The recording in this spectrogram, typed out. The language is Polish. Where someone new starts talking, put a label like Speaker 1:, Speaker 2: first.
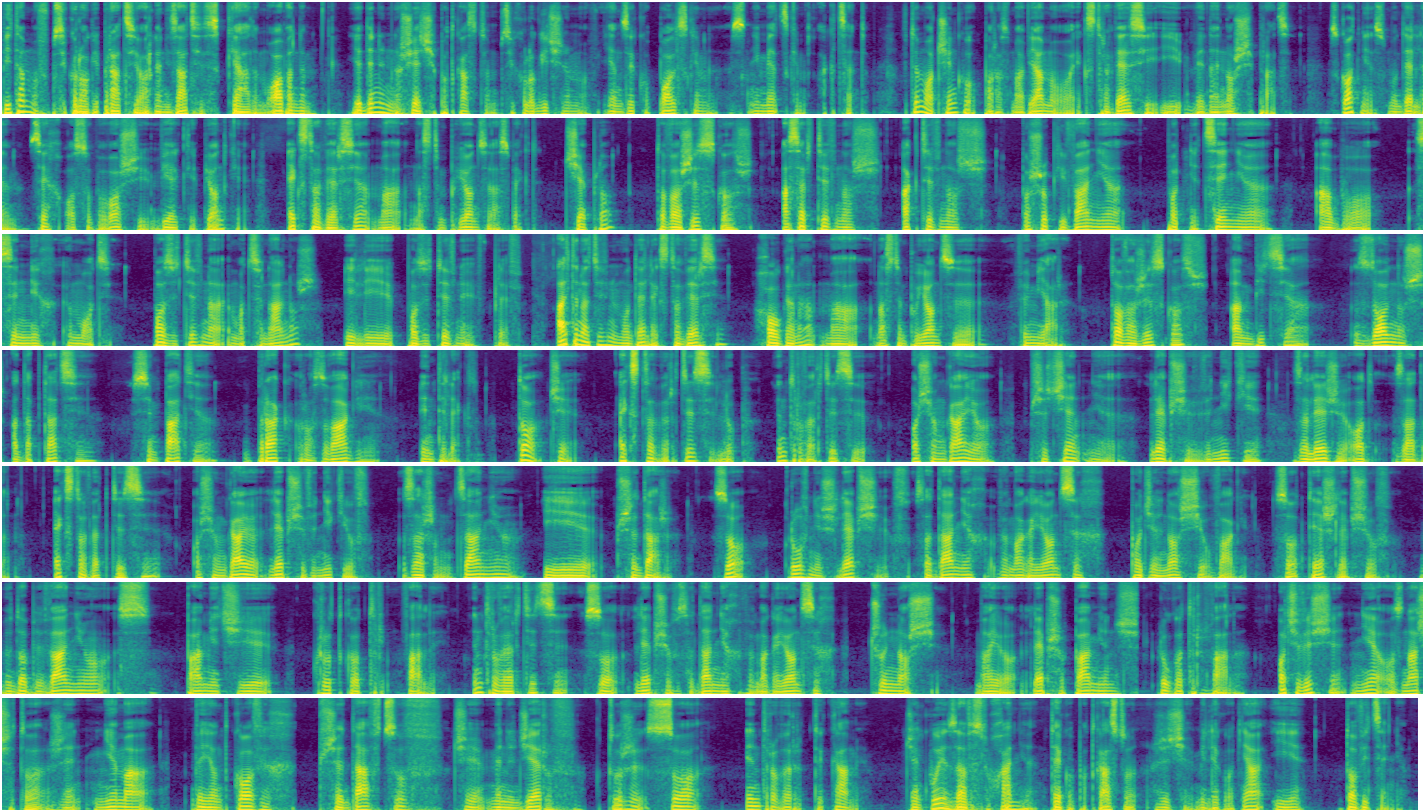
Speaker 1: Witam w Psychologii Pracy Organizacji z Gerardem Orbanem, jedynym na świecie podcastem psychologicznym w języku polskim z niemieckim akcentem. W tym odcinku porozmawiamy o ekstrawersji i wydajności pracy. Zgodnie z modelem cech osobowości Wielkiej Piątki, ekstrawersja ma następujące aspekty. Ciepło, towarzyskość, asertywność, aktywność, poszukiwanie, podniecenie albo silnych emocji. Pozytywna emocjonalność ili pozytywny wpływ. Alternatywny model ekstrawersji Hogana ma następujące wymiary. Towarzyskość, ambicja, zdolność adaptacji, sympatia, brak rozwagi, intelekt. To, czy ekstrawertycy lub introwertycy osiągają przeciętnie lepsze wyniki, zależy od zadań. Ekstrawertycy osiągają lepsze wyniki w zarządzaniu i sprzedaży. Są również lepsi w zadaniach wymagających podzielności uwagi. Są też lepsi w wydobywaniu z pamięci krótkotrwałej. Introwertycy są lepsi w zadaniach wymagających czujności. Mają lepszą pamięć długotrwałą. Oczywiście nie oznacza to, że nie ma wyjątkowych sprzedawców czy menedżerów, którzy są introwertykami. Dziękuję za wysłuchanie tego podcastu. Życzę miłego dnia i do widzenia.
